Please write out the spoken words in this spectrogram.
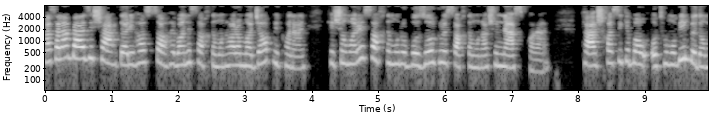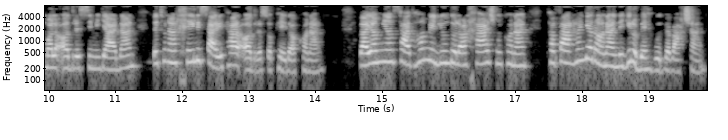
مثلا بعضی شهرداری ها صاحبان ساختمون ها را مجاب می‌کنن که شماره ساختمون رو بزرگ روی ساختموناشون نصب کنن تا اشخاصی که با اتومبیل به دنبال آدرسی میگردن بتونن خیلی سریعتر آدرس رو پیدا کنن و یا میان صدها میلیون دلار خرج می‌کنن تا فرهنگ رانندگی رو بهبود ببخشن.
